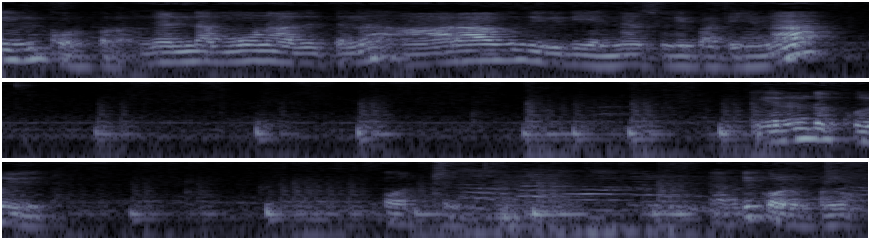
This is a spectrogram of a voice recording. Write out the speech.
இப்படி கொடுக்கணும் ரெண்டா மூணாவதுன்னா ஆறாவது விதி என்னன்னு சொல்லி பாத்தீங்கன்னா இரண்டு குறில் ஒற்று. அப்படி கொடுக்கணும்.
